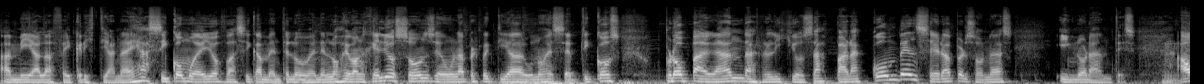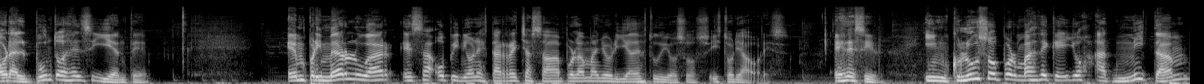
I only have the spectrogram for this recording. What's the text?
a mí a la fe cristiana. Es así como ellos básicamente lo ven. En los evangelios son, según la perspectiva de algunos escépticos, propagandas religiosas para convencer a personas ignorantes. Mm. Ahora, el punto es el siguiente. En primer lugar, esa opinión está rechazada por la mayoría de estudiosos historiadores. Es decir, incluso por más de que ellos admitan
